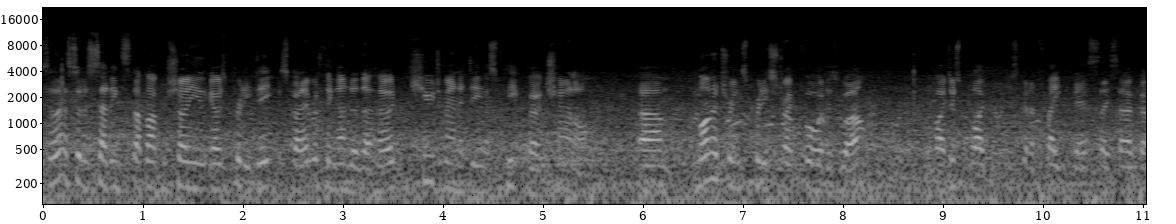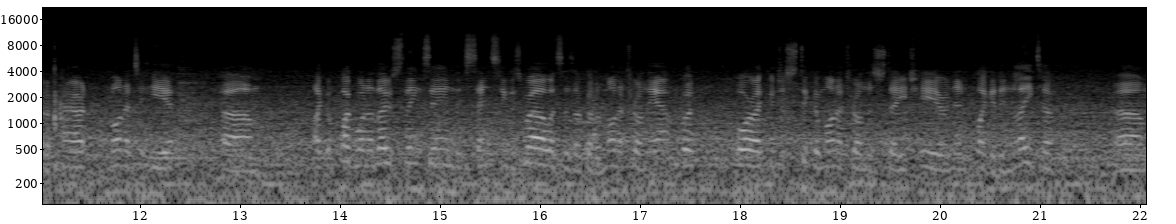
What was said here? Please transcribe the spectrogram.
So that's sort of setting stuff up and showing you it goes pretty deep. It's got everything under the hood, huge amount of DSP per channel. Um, monitoring's pretty straightforward as well. If I just plug, I'm just going to fake this, they say I've got a powered monitor here. Um, I can plug one of those things in, it's sensing as well, it says I've got a monitor on the output, or I could just stick a monitor on the stage here and then plug it in later. Um,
